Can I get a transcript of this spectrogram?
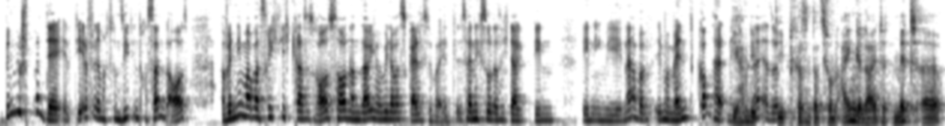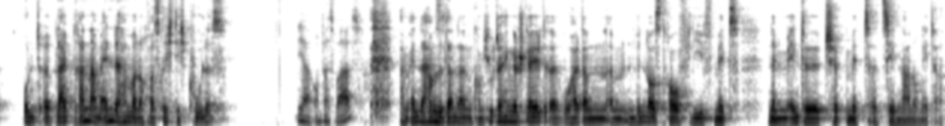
bin gespannt. Der, die 11. Generation sieht interessant aus. Aber wenn die mal was richtig krasses raushauen, dann sage ich auch wieder was Geiles über Intel. Ist ja nicht so, dass ich da den, den irgendwie, ne, aber im Moment kommt halt nichts. Die haben die, ne? also, die Präsentation eingeleitet mit äh, und äh, bleibt dran, am Ende haben wir noch was richtig Cooles. Ja, und was war's? Am Ende haben sie dann einen Computer hingestellt, äh, wo halt dann ähm, ein Windows drauf lief mit einem Intel-Chip mit äh, 10 Nanometer.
